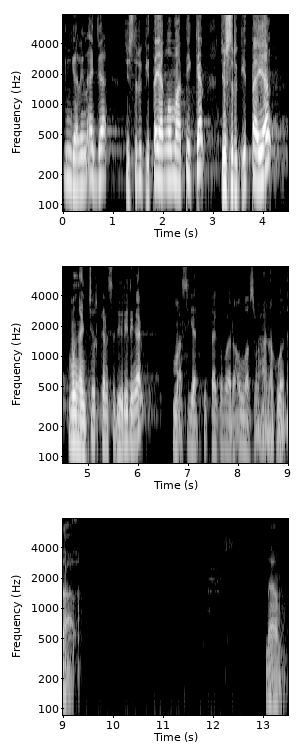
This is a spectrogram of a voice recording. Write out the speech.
tinggalin aja. Justru kita yang mematikan, justru kita yang menghancurkan sendiri dengan maksiat kita kepada Allah Subhanahu wa taala. Nah,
